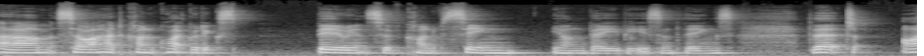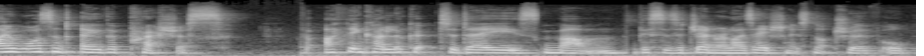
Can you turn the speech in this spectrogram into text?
um, so I had kind of quite good experience of kind of seeing young babies and things, that I wasn't over precious. I think I look at today's mum, this is a generalisation, it's not true of all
